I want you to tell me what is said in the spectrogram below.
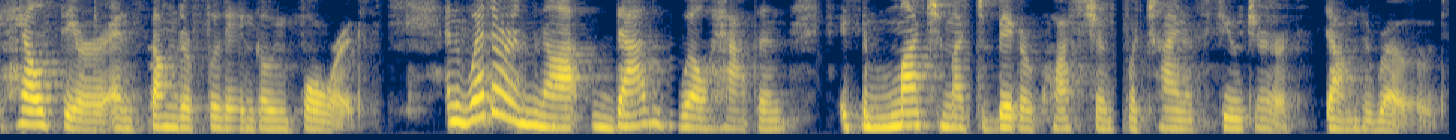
healthier and sounder footing going forward. And whether or not that will happen is a much, much bigger question for China's future down the road.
